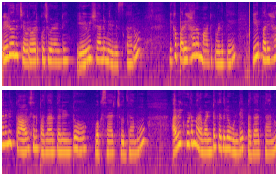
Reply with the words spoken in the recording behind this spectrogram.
వీడియోని చివరి వరకు చూడండి. ఏ విషయాన్ని మీరు మిస్ కారు? ఇక పరిహారం మాటకు వెళితే ఈ పరిహారానికి కావలసిన పదార్థాలు ఏంటో ఒకసారి చూద్దాము. అవి కూడా మన వంటగదిలో ఉండే పదార్థాలు.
